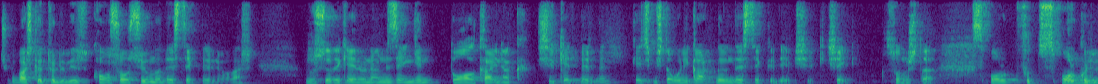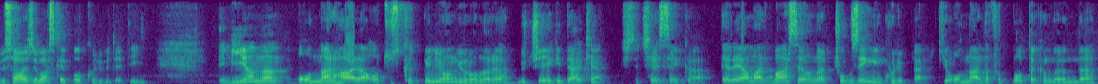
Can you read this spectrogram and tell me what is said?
Çünkü başka türlü bir konsorsiyumla destekleniyorlar. Rusya'daki en önemli zengin doğal kaynak şirketlerinin geçmişte oligarkların desteklediği bir şey, şey sonuçta. Spor fut, spor kulübü sadece basketbol kulübü de değil. E bir yandan onlar hala 30-40 milyon eurolara bütçeye giderken işte CSK, e Real Madrid, Barcelona çok zengin kulüpler ki onlar da futbol takımlarında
